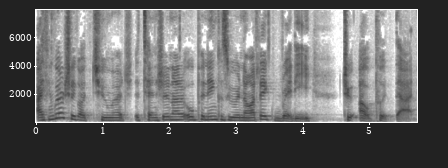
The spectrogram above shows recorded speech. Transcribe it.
I think we actually got too much attention at opening because we were not like ready to output that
